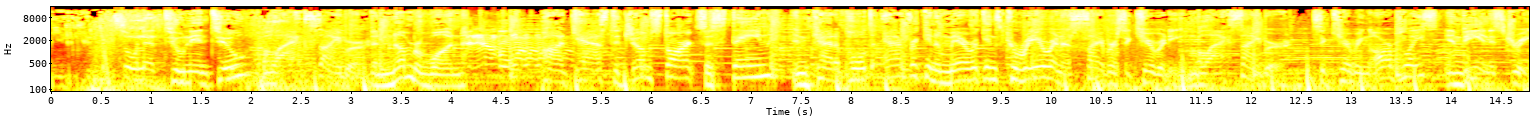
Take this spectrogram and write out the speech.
So let's tune into Black Cyber, the number one, the number one podcast to jumpstart, sustain, and catapult African Americans' career in a cybersecurity. Black Cyber, securing our place in the industry.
